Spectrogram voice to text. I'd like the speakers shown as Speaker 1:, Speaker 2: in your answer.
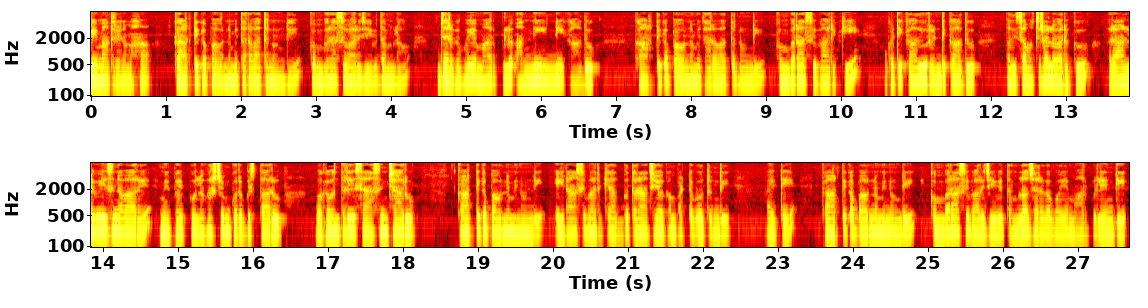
Speaker 1: శ్రీమాత్రి నమ. కార్తీక పౌర్ణమి తర్వాత నుండి కుంభరాశి వారి జీవితంలో జరగబోయే మార్పులు అన్నీ ఇన్ని కాదు. కార్తీక పౌర్ణమి తర్వాత నుండి కుంభరాశి వారికి ఒకటి కాదు రెండు కాదు. పది సంవత్సరాల వరకు రాళ్ళు వేసిన వారే మీపై పూల వర్షం కురిపిస్తారు. భగవంతుడే శాసించారు. కార్తీక పౌర్ణమి నుండి ఈ రాశి వారికి అద్భుత రాజయోగం పట్టబోతుంది. అయితే కార్తీక పౌర్ణమి నుండి కుంభరాశి వారి జీవితంలో జరగబోయే మార్పులేంటి?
